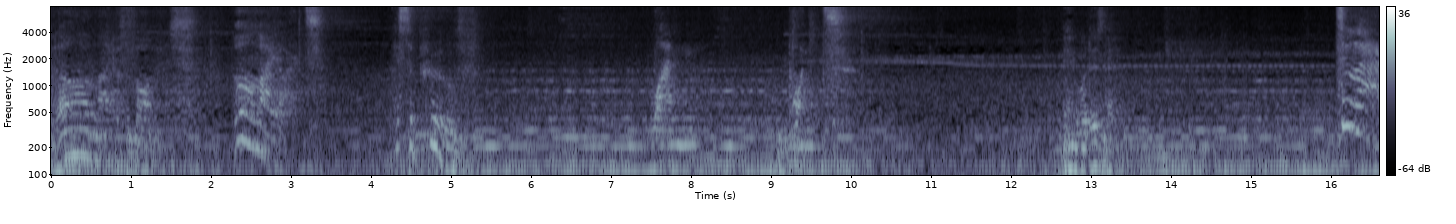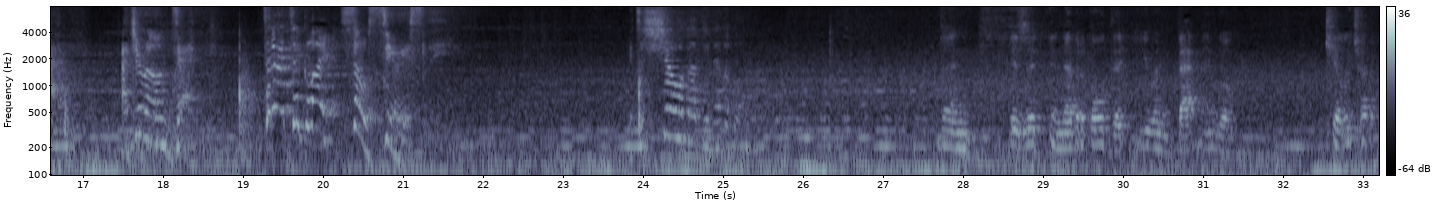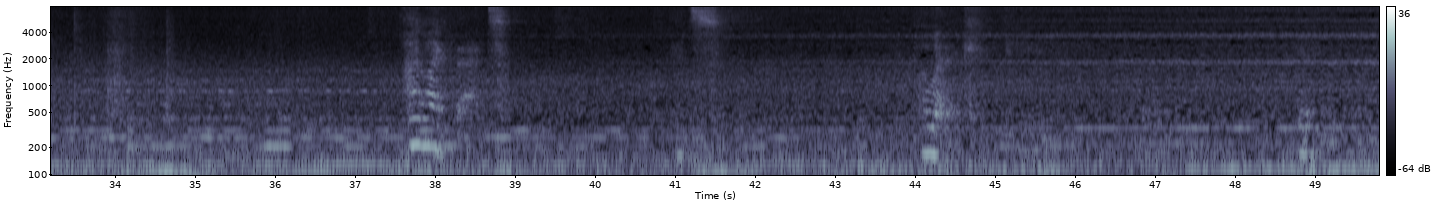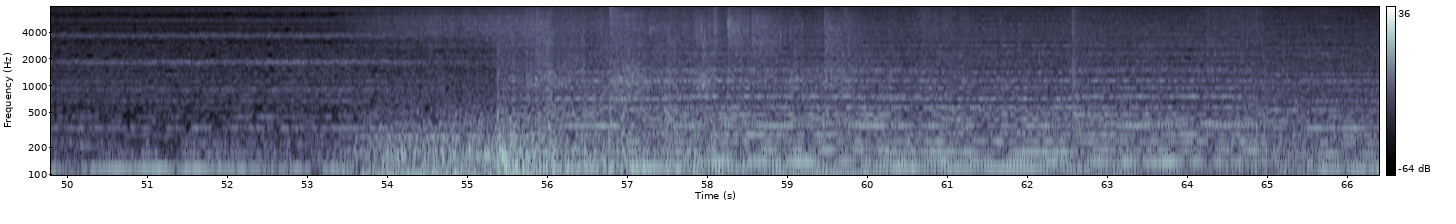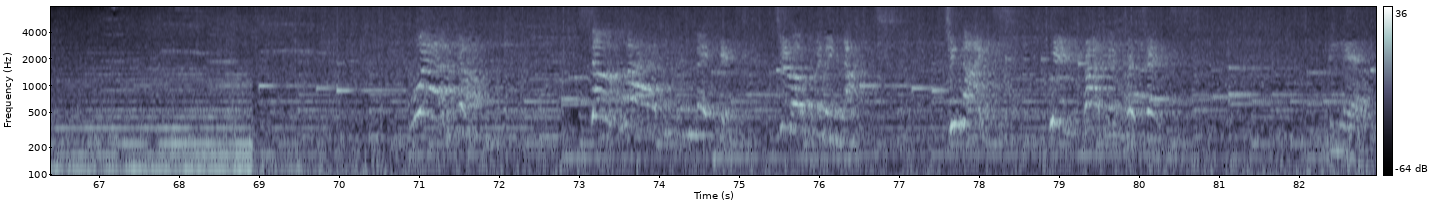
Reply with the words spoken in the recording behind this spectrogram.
But all my performance, all my art, disapprove. One point. And what is that? To laugh at your own death. To not take life so seriously. It's a show about the inevitable. Then is it inevitable that you and Batman will kill each other? I like that. It's poetic. The end.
